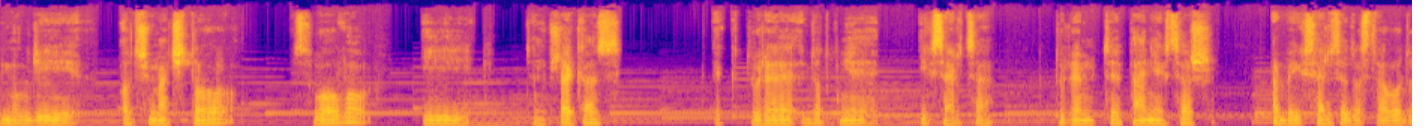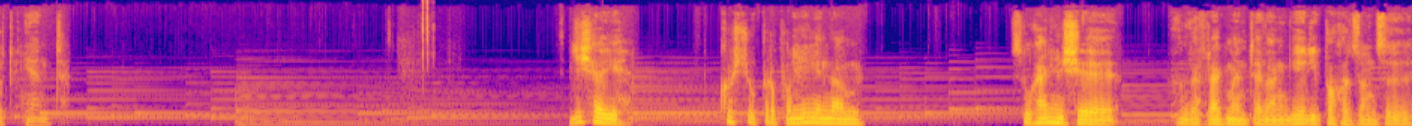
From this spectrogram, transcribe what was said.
mogli otrzymać to słowo i ten przekaz, które dotknie ich serca, którym Ty, Panie, chcesz, aby ich serce zostało dotknięte. Dzisiaj Kościół proponuje nam słuchanie się we fragment Ewangelii pochodzący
